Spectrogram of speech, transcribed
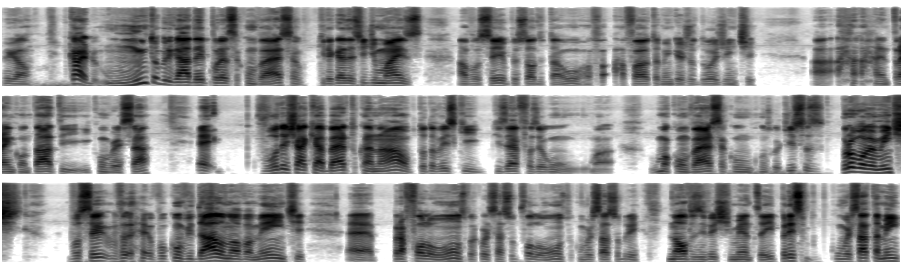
Legal. Ricardo, muito obrigado aí por essa conversa. Eu queria agradecer demais a você e o pessoal do Itaú, Rafael também que ajudou a gente a, a entrar em contato e, e conversar. É, vou deixar aqui aberto o canal, toda vez que quiser fazer alguma, alguma conversa com, com os cotistas, provavelmente você, eu vou convidá-lo novamente é, para follow-ons, para conversar sobre follow-ons, para conversar sobre novos investimentos aí, para conversar também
